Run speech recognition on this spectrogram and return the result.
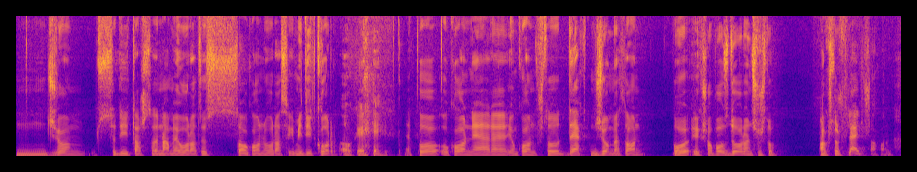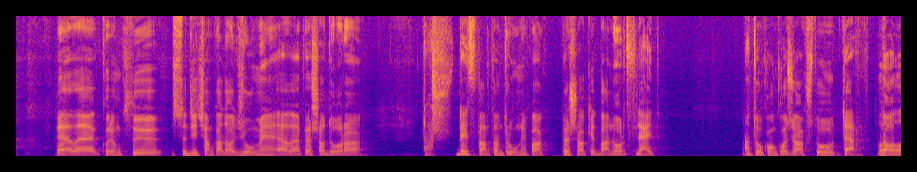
N'gjum, s'e di tash se na me orë aty sa u kon ora s'e kemi dit kurr. Okej. Po u kon nje here jom kon kështu dekt n'gjum me than po e kisha pas dorën qështu a kështu flejt isha kon edhe kur jom kthy s'e di ça më ka dal gjumi edhe peshë dora tash dej t'starton truni pak po shoh ket banor të flejt Aty u konë kogja kështu terr, natë.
